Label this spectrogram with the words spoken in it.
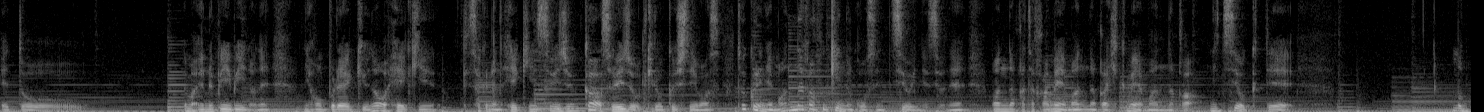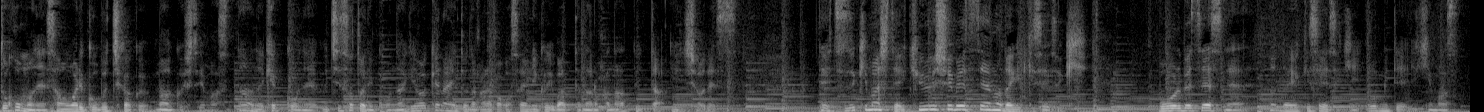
えっとまあ、NPB のね日本プロ野球の平均昨年の平均水準かそれ以上記録しています。特にね真ん中付近のコースに強いんですよね。真ん中高め真ん中低め真ん中に強くてもうどこもね3割5分近くマークしています。なので結構ね内外にこう投げ分けないとなかなか抑えにくいバッターなのかなといった印象です。で続きまして球種別での打撃成績。ボール別ですね。の打撃成績を見ていきます。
